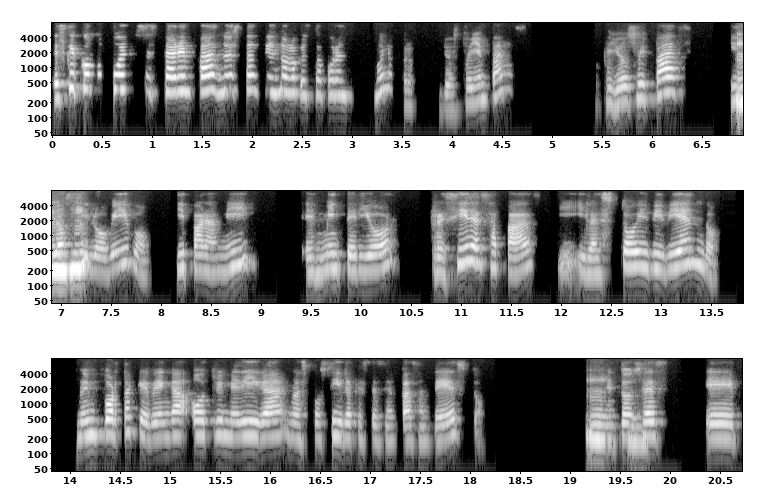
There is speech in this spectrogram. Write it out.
es que ¿cómo puedes estar en paz? No estás viendo lo que está ocurriendo. Bueno, pero yo estoy en paz porque yo soy paz y yo así lo vivo. Y para mí, en mi interior, reside esa paz y, la estoy viviendo. No importa que venga otro y me diga, no es posible que estés en paz ante esto. Entonces, eh,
